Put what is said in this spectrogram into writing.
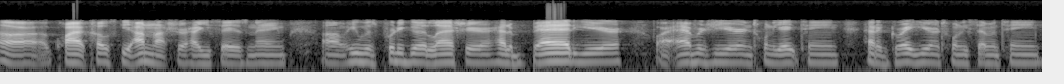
uh Kwiatkowski. I'm not sure how you say his name. Um, he was pretty good last year. Had a bad year or average year in 2018. Had a great year in 2017.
